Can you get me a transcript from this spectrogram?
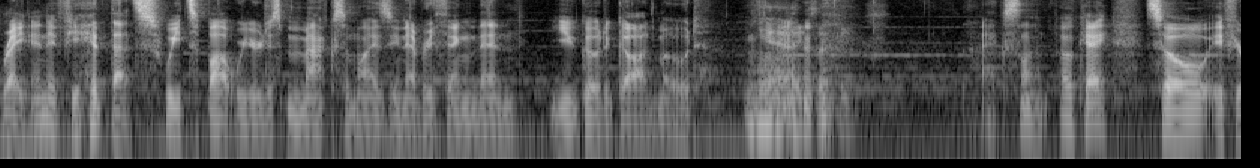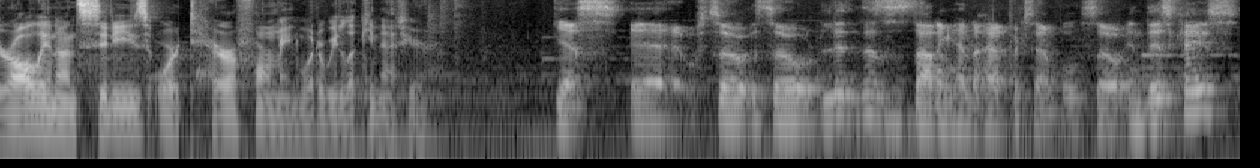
Right, and if you hit that sweet spot where you're just maximizing everything, then you go to God mode. Yeah, exactly. Excellent. Okay, so if you're all in on cities or terraforming, what are we looking at here? Yes. Uh, so so this is a starting hand I had, for example. So in this case,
